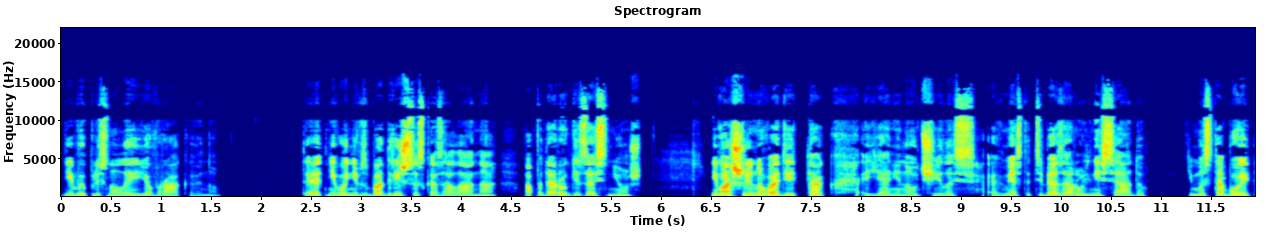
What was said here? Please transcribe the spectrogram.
и выплеснула ее в раковину. «Ты от него не взбодришься», — сказала она, — «а по дороге заснешь. И машину водить так я не научилась. Вместо тебя за руль не сяду. И мы с тобой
